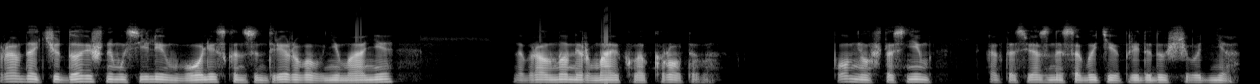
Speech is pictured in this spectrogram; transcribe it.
Правда, чудовищным усилием воли, сконцентрировав внимание, набрал номер Майкла Кротова. Помнил, что с ним как-то связаны события предыдущего дня.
